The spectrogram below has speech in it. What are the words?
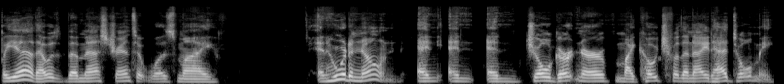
but yeah, that was the mass transit was my and who would have known? And and and Joel Gertner, my coach for the night, had told me,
